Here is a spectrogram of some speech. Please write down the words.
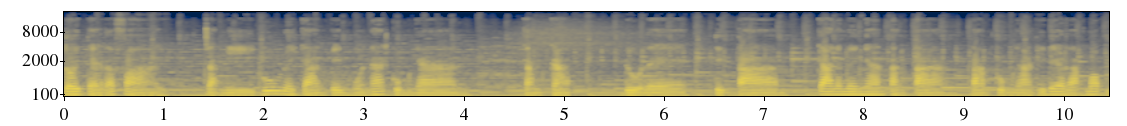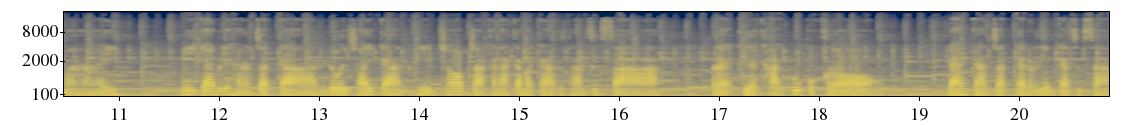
โดยแต่ละฝ่าย จะมีผู้อำนวยการเป็นหัวหน้ากลุ่มงานกำกับ ดูแลติดตาม การดำเนินงานต่างๆ ตามกลุ่มงานที่ได้รับมอบหมาย มีการบริหารจัดการโดยใช้การเห็นชอบจากคณะกรรมการสถานศึกษา และเครือข่ายผู้ปกครอง ด้านการจัดการเรียนการศึกษา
